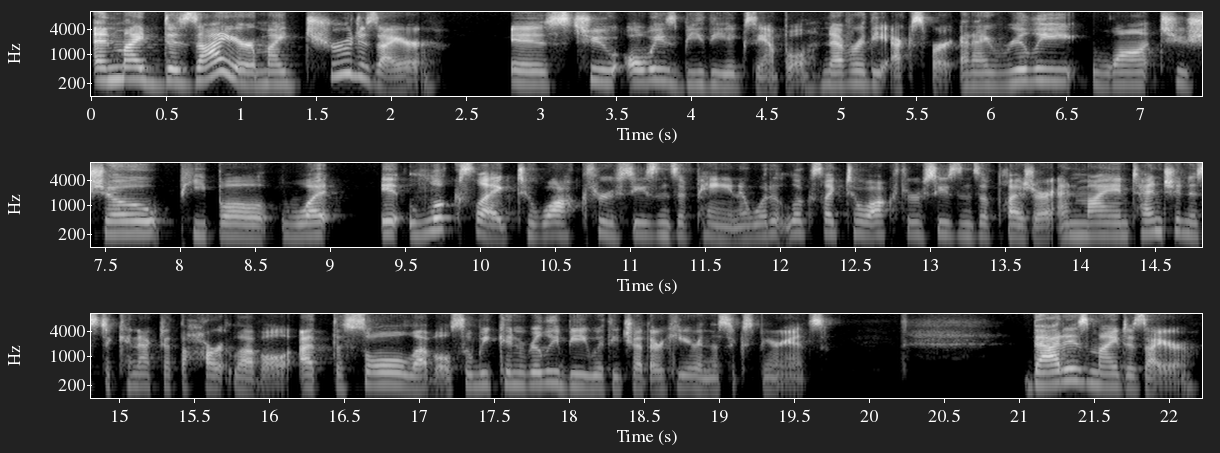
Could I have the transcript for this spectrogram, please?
And my desire, my true desire, is to always be the example, never the expert. And I really want to show people what it looks like to walk through seasons of pain and what it looks like to walk through seasons of pleasure. And my intention is to connect at the heart level, at the soul level, so we can really be with each other here in this experience. That is my desire.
